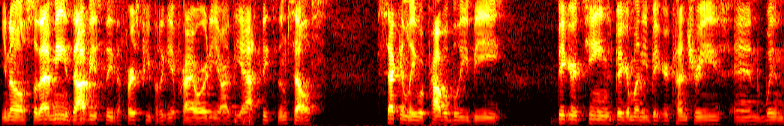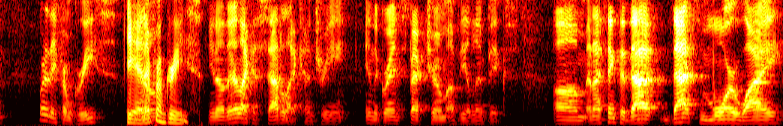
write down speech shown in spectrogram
You know, so that means obviously the first people to get priority are the athletes themselves. Secondly, would probably be bigger teams, bigger money, bigger countries. And when, where are they from? Greece? Yeah, You they're from Greece. You know, they're like a satellite country in the grand spectrum of the Olympics. Um, and I think that, that that's more why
